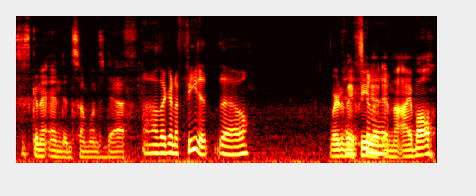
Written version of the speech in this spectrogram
This is gonna end in someone's death. Uh, they're gonna feed it though. Where do And they feed it? gonna- In the eyeball?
